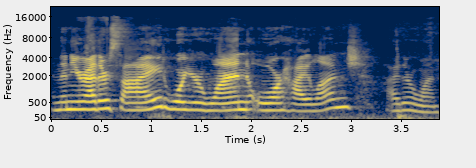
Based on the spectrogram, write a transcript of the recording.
And then your other side, warrior one or high lunge, either one.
